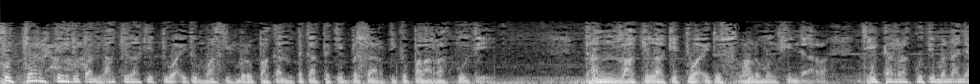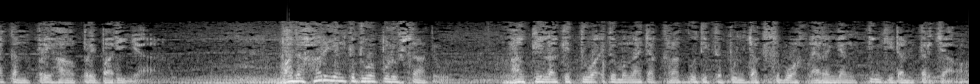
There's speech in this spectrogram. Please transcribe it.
Sejarah kehidupan laki-laki tua itu masih merupakan teka-teki besar di kepala Rakuti. Dan laki-laki tua itu selalu menghindar jika Rakuti menanyakan perihal pribadinya. Pada hari yang ke-21, laki-laki tua itu mengajak Rakuti ke puncak sebuah lereng yang tinggi dan terjal.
